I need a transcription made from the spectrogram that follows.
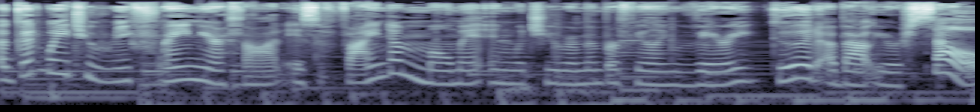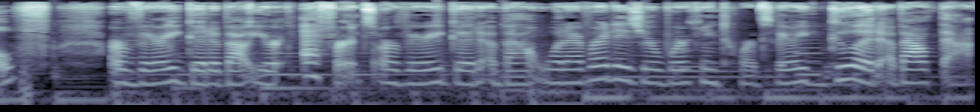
A good way to reframe your thought is to find a moment in which you remember feeling very good about yourself, or very good about your efforts, or very good about whatever it is you're working towards, very good about that.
